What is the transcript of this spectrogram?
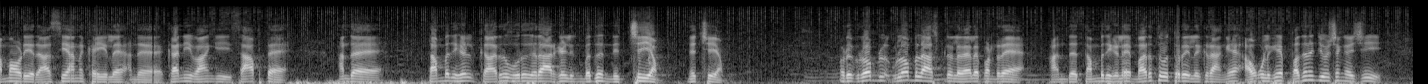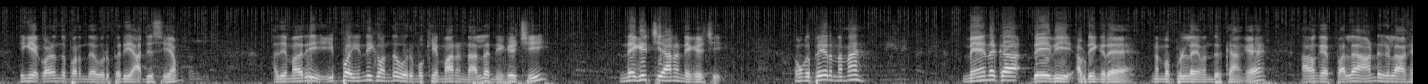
அம்மாவுடைய ராசியான கையில் அந்த கனி வாங்கி சாப்பிட்ட அந்த தம்பதிகள் கரு உருகிறார்கள் என்பது நிச்சயம் நிச்சயம். ஒரு குளோபல் குளோபல் ஹாஸ்பிட்டலில் வேலை பண்ணுற அந்த தம்பதிகளே மருத்துவத்துறையில் இருக்கிறாங்க. அவங்களுக்கே பதினஞ்சு வருஷம் கழிச்சு இங்கே குழந்தை பிறந்த ஒரு பெரிய அதிசயம். அதே மாதிரி இப்போ இன்றைக்கி வந்து ஒரு முக்கியமான நல்ல நிகழ்ச்சி நெகிழ்ச்சியான நிகழ்ச்சி. உங்கள் பேர் நம்ம மேனகா தேவி அப்படிங்கிற நம்ம பிள்ளை வந்திருக்காங்க. அவங்க பல ஆண்டுகளாக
